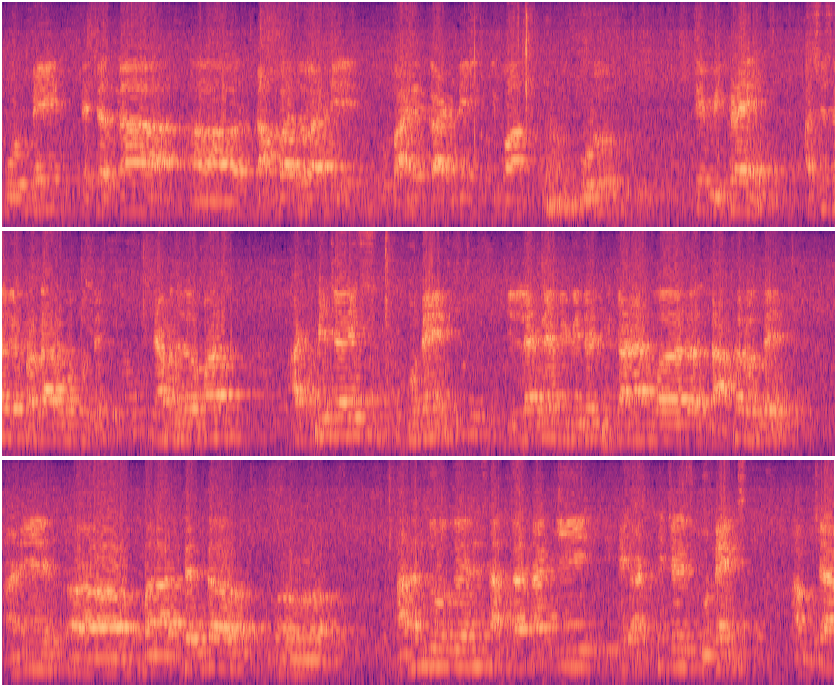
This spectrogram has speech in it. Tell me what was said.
फोडणे त्याच्यातला तांबा जो आहे बाहेर काढणे किंवा फोडून ते विकणे असे सगळे प्रकार होत होते. त्यामध्ये जवळपास अठ्ठेचाळीस गुन्हे जिल्ह्यातल्या विविध ठिकाणांवर दाखल होते. आणि मला अत्यंत आनंद होतोय हे सांगताना की हे अठ्ठेचाळीस गुन्हे आमच्या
